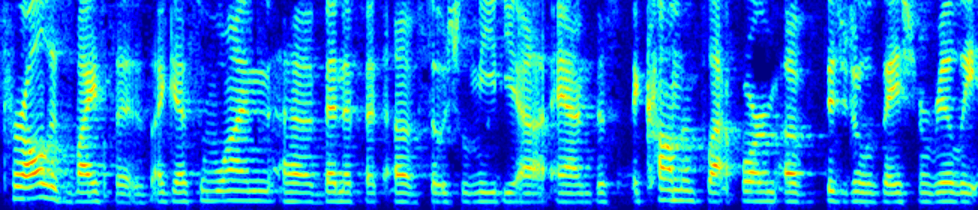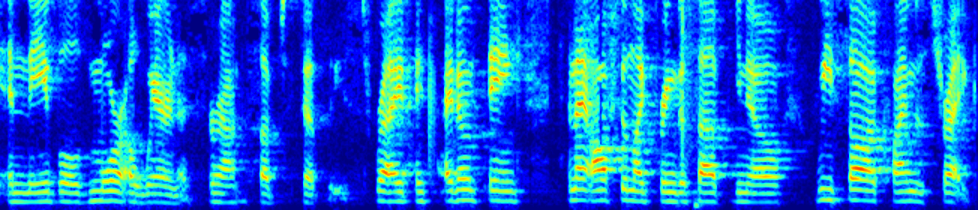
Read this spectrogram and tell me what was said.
for all its vices, I guess one uh, benefit of social media and this the common platform of digitalization really enabled more awareness around the subject, at least, right? I, I don't think, and I often like bring this up. You know, we saw a climate strike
